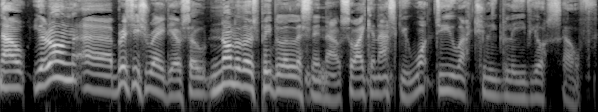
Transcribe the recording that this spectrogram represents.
Now, you're on uh, British radio, so none of those people are listening now. So I can ask you, what do you actually believe yourself?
